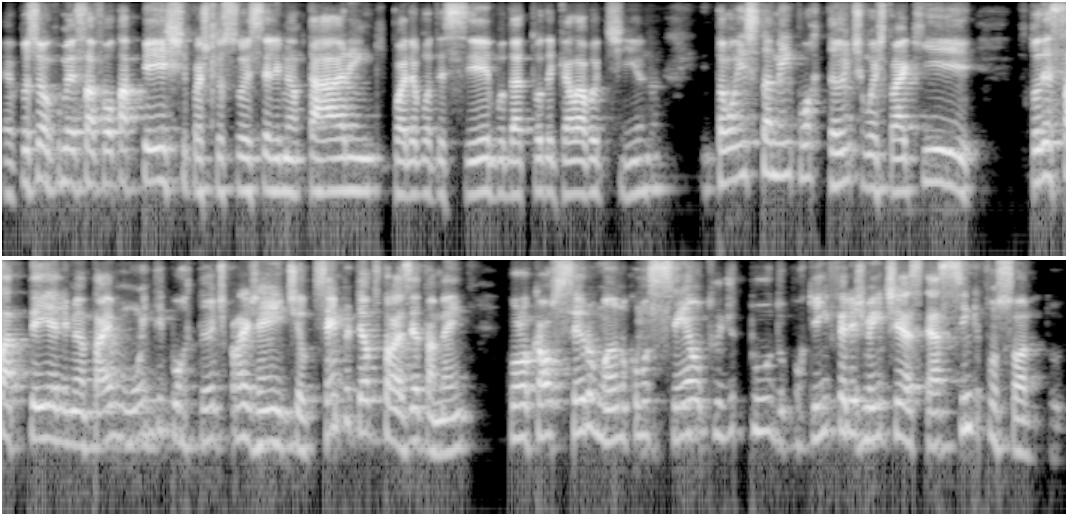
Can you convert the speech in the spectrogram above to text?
É, vai começar a faltar peixe para as pessoas se alimentarem, que pode acontecer, mudar toda aquela rotina. Então, isso também é importante, mostrar que toda essa teia alimentar é muito importante para a gente. Eu sempre tento trazer também colocar o ser humano como centro de tudo, porque infelizmente é, é assim que funciona tudo.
